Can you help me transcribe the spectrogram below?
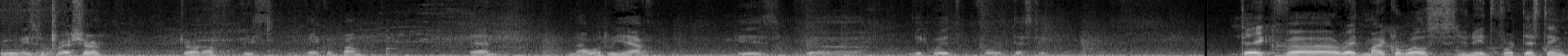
Release the pressure turn off this vacuum pump and now what we have is the liquid for testing Take the red micro wells you need for testing.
